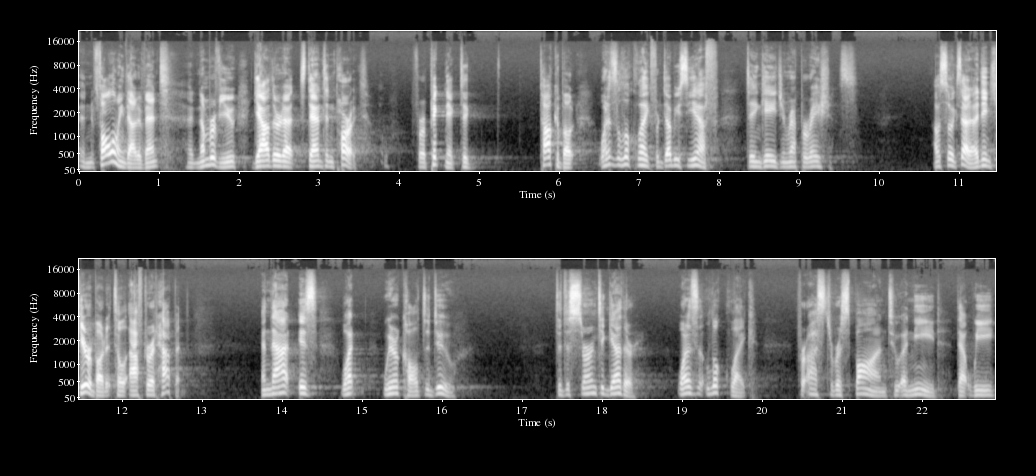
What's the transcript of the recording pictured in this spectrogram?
and following that event, a number of you gathered at Stanton Park for a picnic to talk about what does it look like for WCF to engage in reparations. I was so excited. I didn't hear about it till after it happened. And that is what we're called to do to discern together what does it look like for us to respond to a need that we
